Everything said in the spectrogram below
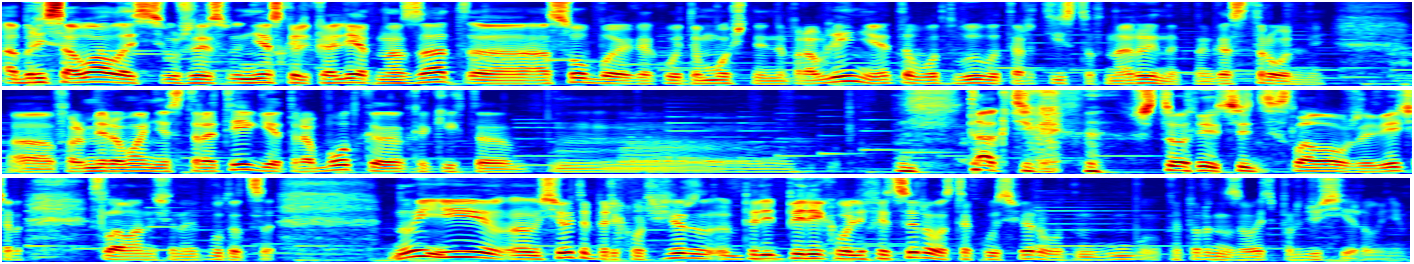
обрисовалось уже несколько лет назад э, особое какое-то мощное направление. Это вот вывод артистов на рынок, на гастрольный. Э, формирование стратегии, отработка каких-то э, тактик, что ли, слова уже вечер, слова начинают путаться. Ну и все это переквалифицировалось в такую сферу, вот, которая называется продюсированием.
